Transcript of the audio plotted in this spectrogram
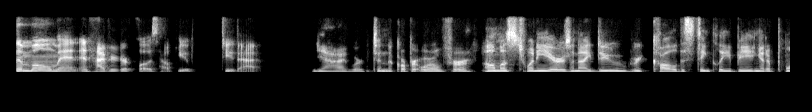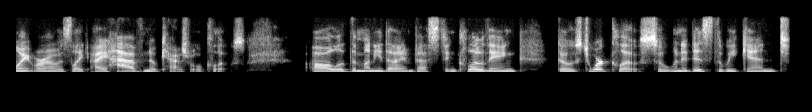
the moment and have your clothes help you do that. Yeah, I worked in the corporate world for almost 20 years and I do recall distinctly being at a point where I was like I have no casual clothes all of the money that I invest in clothing goes to work clothes. So when it is the weekend,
